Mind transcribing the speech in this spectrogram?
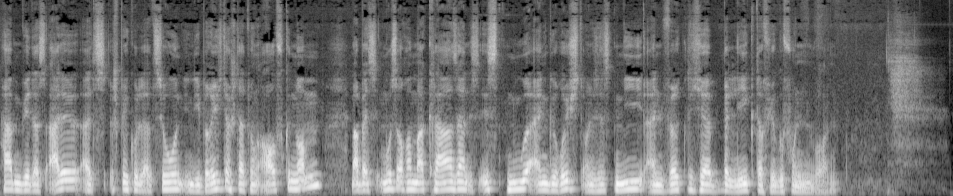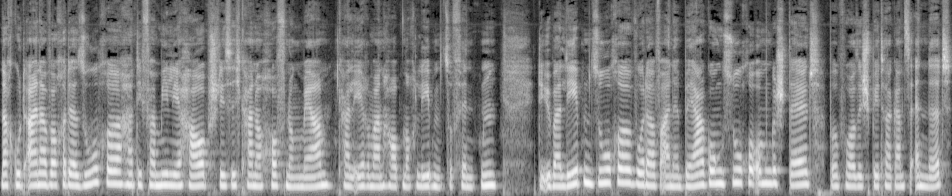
haben wir das alle als Spekulation in die Berichterstattung aufgenommen. Aber es muss auch immer klar sein, es ist nur ein Gerücht und es ist nie ein wirklicher Beleg dafür gefunden worden. Nach gut einer Woche der Suche hat die Familie Haub schließlich keine Hoffnung mehr, Karl Ehremann Haub noch lebend zu finden. Die Überlebenssuche wurde auf eine Bergungssuche umgestellt, bevor sie später ganz endet.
